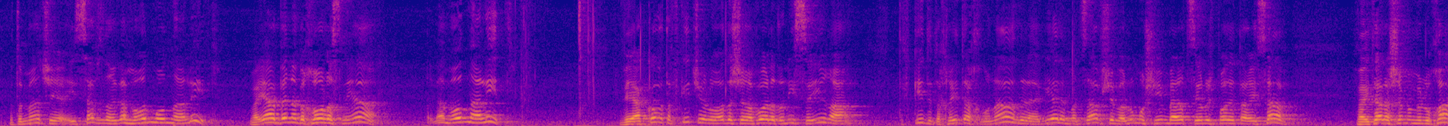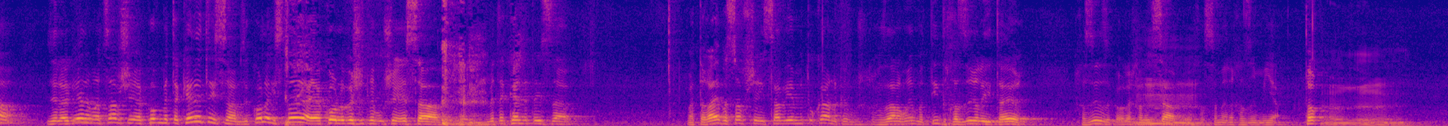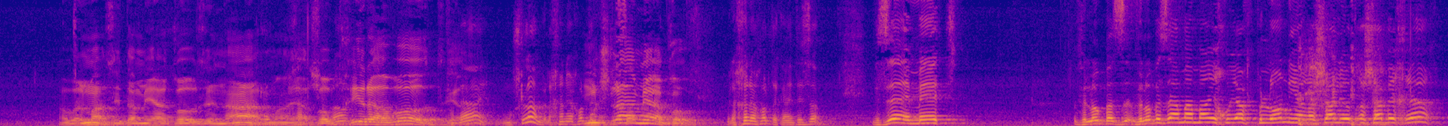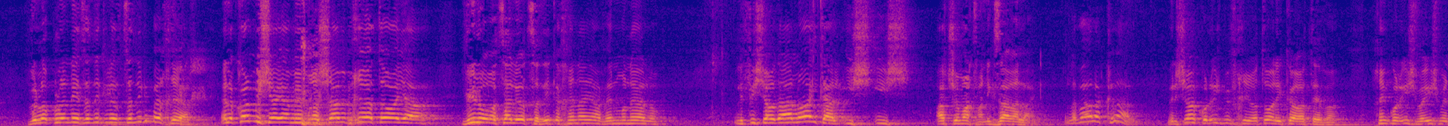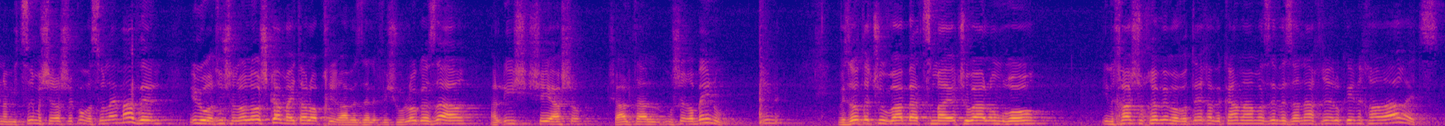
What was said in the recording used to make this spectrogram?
זאת אומרת שעשו זו דרגה מאוד מאוד נעלית. והיה בן הבכור לשניאה. דרגה מאוד נעלית. ויעקב התפקיד שלו עד אשר אבוא אל אדוני שעירה, תפקיד, התכלית האחרונה זה להגיע למצב שבעלו מושיעים בארץ ציון לשפוט את הריסיו והייתה לשם המלוכה, זה להגיע למצב שיעקב מתקן את עשיו, זה כל ההיסטוריה, יעקב לובש את לבושי עשיו, מתקן את עשיו. המטרה היא בסוף שעשיו יהיה מתוקן, כמו שחז"ל אומרים, עתיד חזיר להיטהר. חזיר זה כבר הולך על עשיו, איך לסמן לחזיר מיד. טוב, אה, אבל מה, עשית מיעקב זה נער? מה, יעקב. בחיר האבות? ודאי, מושלם, ולכן הוא יכול לתקן את עשיו. מושלם יעקב. ולכן הוא יכול לתקן את עשיו. וזה בזה, ולא בזה המאמר יחויב פלוני הרשע להיות רשע בהכרח, ולא פלוני הצדיק להיות צדיק בהכרח, אלא כל מי שהיה מהם רשע בבחירתו היה, ואילו הוא רצה להיות צדיק אכן היה, ואין מונע לו. לפי שההודעה לא הייתה על איש איש, עד שאומר כבר נגזר עליי, אלא באה על הכלל, ונשאר כל איש בבחירתו על עיקר הטבע. וכן כל איש ואיש מן המצרים אשר השקום ועשו להם עוול, אילו רצו שלא לעושקם הייתה לו הבחירה בזה, לפי שהוא לא גזר על איש שיעשו. שאלת על משה רבנו, הנה. וזאת התשובה בעצמה, היא התשובה על אומרו, הנך שוכב עם אבותיך וקם העם הזה וזנה אחרי אלוקי נכר הארץ.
